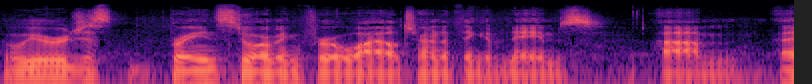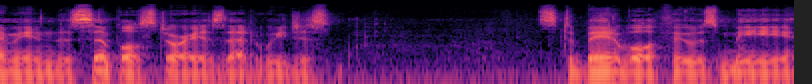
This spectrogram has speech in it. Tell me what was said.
we were just brainstorming for a while, trying to think of names. Um, I mean, the simple story is that we just. It's debatable if it was me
